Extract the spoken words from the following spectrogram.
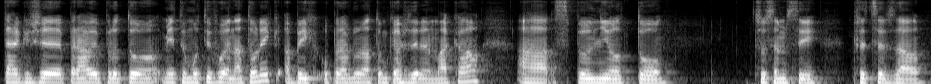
takže právě proto mě to motivuje natolik, abych opravdu na tom každý den makal a splnil to, co jsem si přece vzal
